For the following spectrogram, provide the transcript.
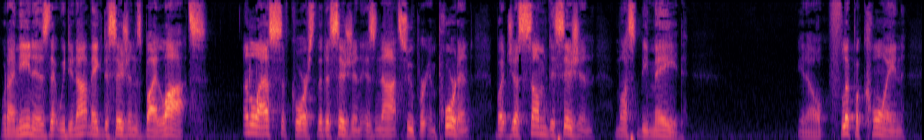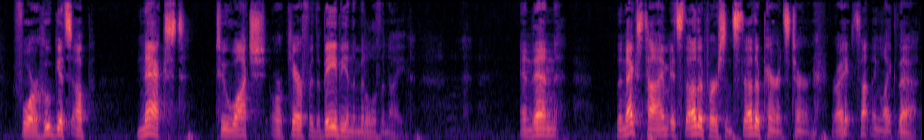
What I mean is that we do not make decisions by lots, unless, of course, the decision is not super important but just some decision must be made. You know, flip a coin for who gets up next to watch or care for the baby in the middle of the night. And then the next time, it's the other person's, the other parent's turn, right? Something like that.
